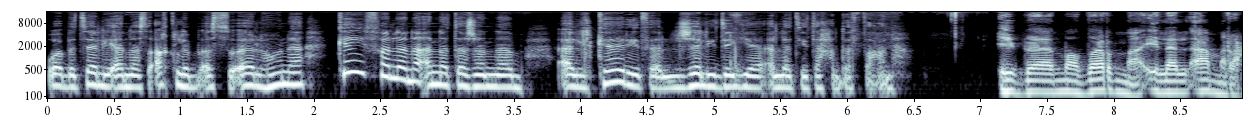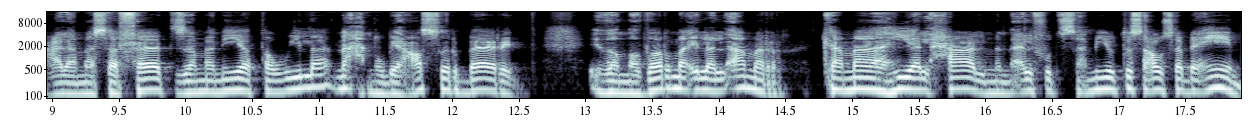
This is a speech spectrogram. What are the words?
وبالتالي أنا سأقلب السؤال هنا كيف لنا أن نتجنب الكارثة الجليدية التي تحدثت عنها؟ إذا نظرنا إلى الأمر على مسافات زمنية طويلة نحن بعصر بارد إذا نظرنا إلى الأمر كما هي الحال من 1979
